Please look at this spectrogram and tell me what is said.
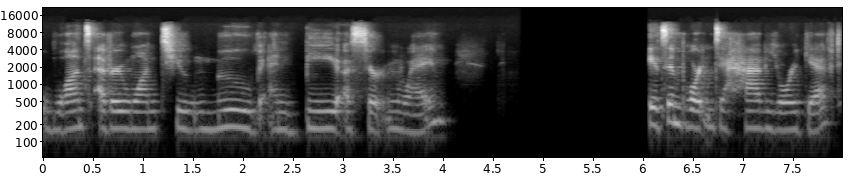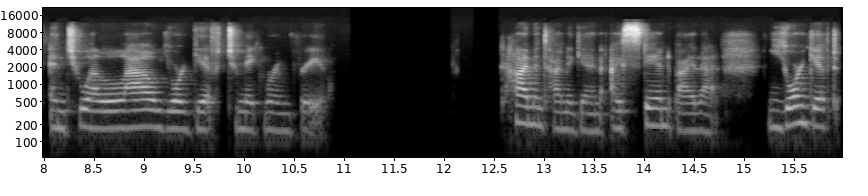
wants everyone to move and be a certain way it's important to have your gift and to allow your gift to make room for you. Time and time again, I stand by that. Your gift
